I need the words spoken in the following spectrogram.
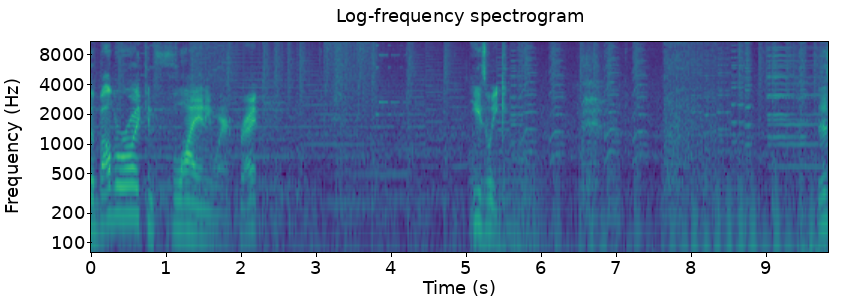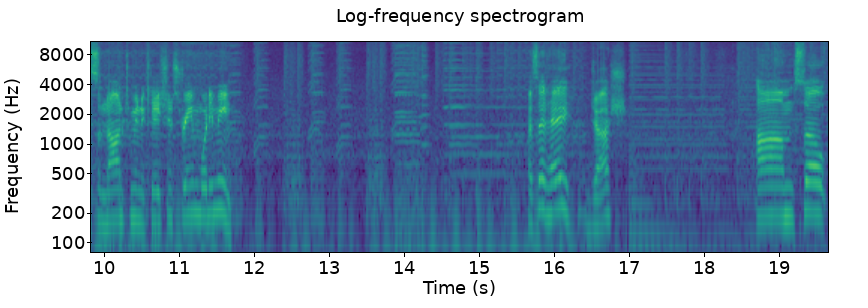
So Balbaroy can fly anywhere, right? He's weak. Is this a non-communication stream? What do you mean? I said, hey, Josh. Um, so...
